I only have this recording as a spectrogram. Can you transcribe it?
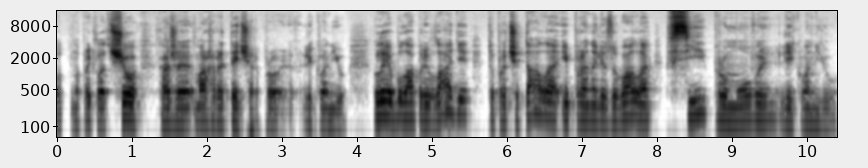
от, наприклад, що каже Маргарет Тетчер про Лі Кван Ю. Коли я була при владі, то прочитала і проаналізувала всі промови Лі Кван Ю.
